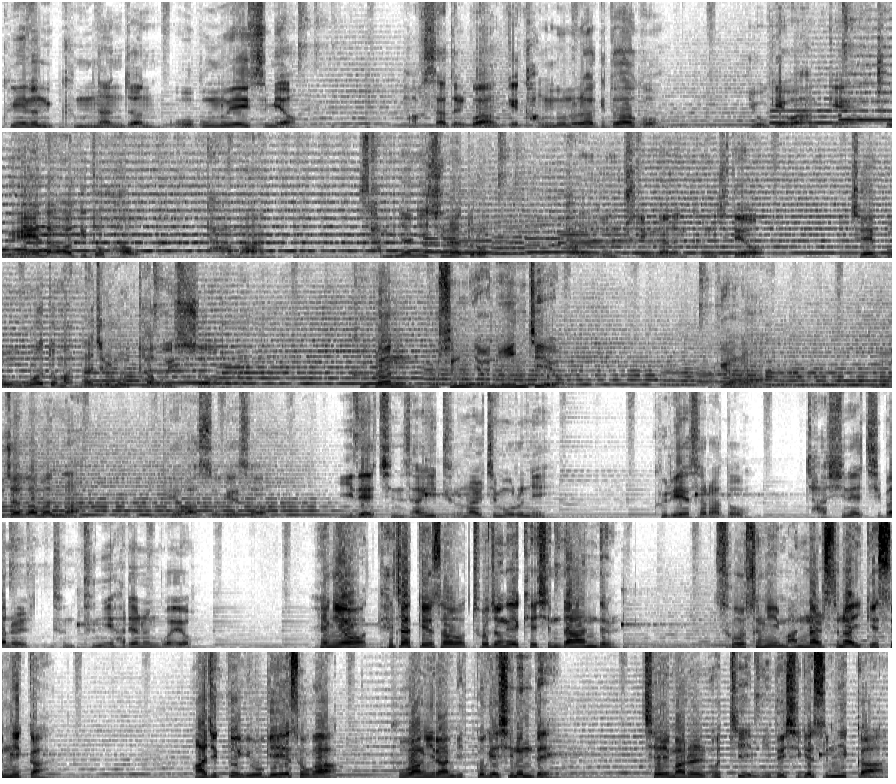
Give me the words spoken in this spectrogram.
그애는 금난전 오북루에 있으며 학사들과 함께 강론을 하기도 하고 요괴와 함께 조회에 나가기도 하오. 다만 3년이 지나도록 방궁 출입만은 금지되어 제 모우와도 만나지를 못하고 있어. 그건 무슨 연유인지요? 혹여나 모자가 만나 대화 속에서 일의 진상이 드러날지 모르니 그리해서라도 자신의 집안을 튼튼히 하려는 거요. 행여 태자께서 조정에 계신다 한들 소승이 만날 수나 있겠습니까? 아직도 요괴의 소가 부왕이라 믿고 계시는데 제 말을 어찌 믿으시겠습니까?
